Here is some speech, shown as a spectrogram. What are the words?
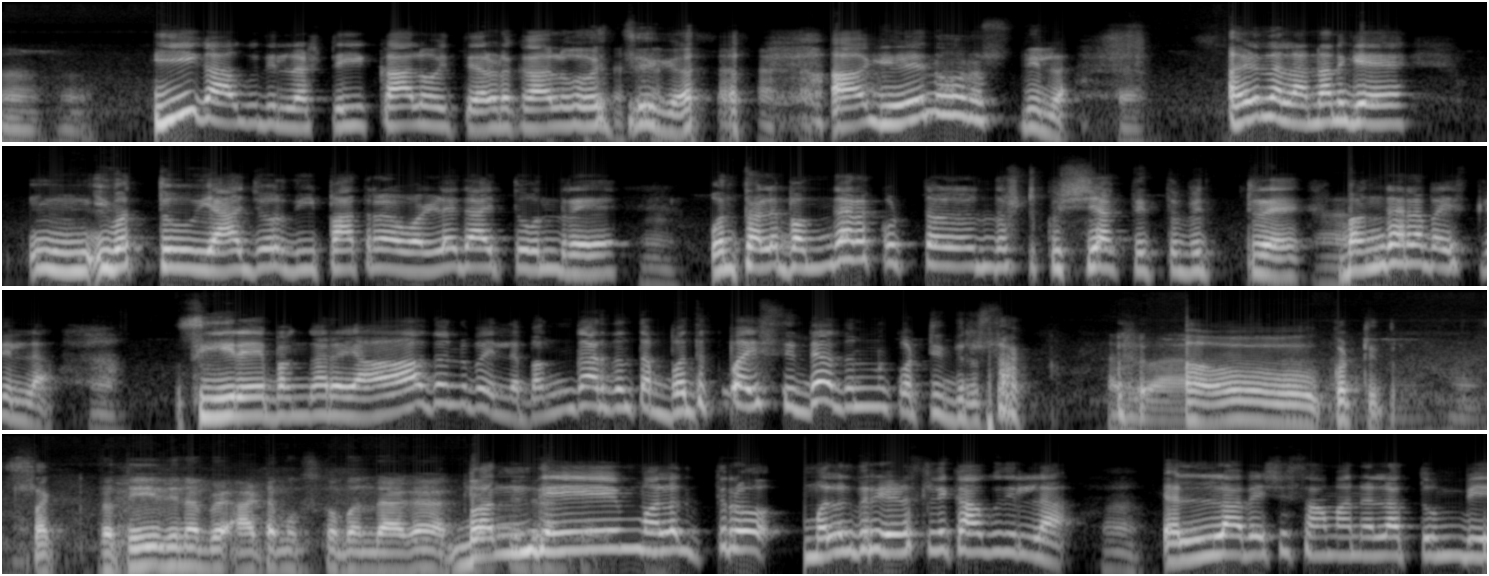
ಹಾ ಹ. ಈಗ ಆಗುದಿಲ್ಲ ಅಷ್ಟೇ ಈಗ ಕಾಲು ಹೋಯ್ತು ಎರಡು ಕಾಲು ಹೋಯ್ತು ಈಗ. ಆಗೇನು ಅನಿಸ್ತಿಲ್ಲ ಹೇಳಿದಲ್ಲ ನನಗೆ ಹ್ಮ್, ಇವತ್ತು ಯಾಜೋರ್ದು ಈ ಪಾತ್ರ ಒಳ್ಳೇದಾಯ್ತು ಅಂದ್ರೆ ಒಂದ್ ತಲೆ ಬಂಗಾರ ಕೊಟ್ಟೊಂದಷ್ಟು ಖುಷಿ ಆಗ್ತಿತ್ತು ಬಿಟ್ರೆ ಬಂಗಾರ ಬಯಸ್ಲಿಲ್ಲ. ಸೀರೆ ಬಂಗಾರ ಯಾವ್ದನ್ನು ಬೈಲ್ಲ ಬಂಗಾರದಂತ ಬದುಕು ಬಯಸ್ತಿದ್ದೆ ಅದನ್ನು ಕೊಟ್ಟಿದ್ರು ಸಾಕು. ಕೊಟ್ಟಿದ್ರು. ಸಾಕು ಪ್ರತಿದಿನ ಬೆ- ಆಟ ಮುಗಿಸ್ಕೊ ಬಂದಾಗ ಬಂದೇ ಮಲಗ್ತ್ರು ಮಲಗಿದ್ರೆ ಎಳಿಸ್ಲಿಕ್ಕೆ ಆಗುದಿಲ್ಲ. ಎಲ್ಲಾ ಬೇಷ ಸಾಮಾನೆಲ್ಲ ತುಂಬಿ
